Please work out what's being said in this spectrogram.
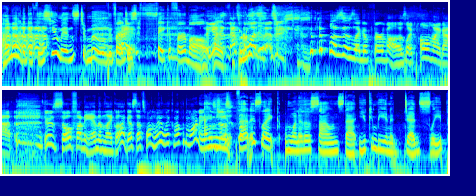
I know how to get these humans to move if I just fake a fur ball. Yeah, Like, that's what it was. That's what it was. It was like a fur ball. I was like, oh my god, it was so funny. And I'm like, well, I guess that's one way to wake him up in the morning. I mean, just- that is like one of those sounds that you can be in a dead sleep.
